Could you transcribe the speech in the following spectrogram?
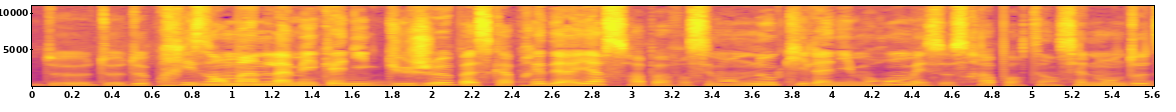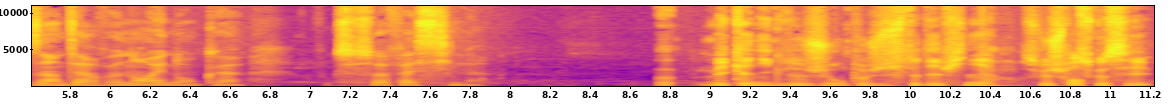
de, de- de prise en main de la mécanique du jeu, parce qu'après derrière, ce sera pas forcément nous qui l'animerons, mais ce sera potentiellement d'autres intervenants, et donc il faut que ce soit facile. Euh, mécanique de jeu, on peut juste le définir? Parce que je pense que c'est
